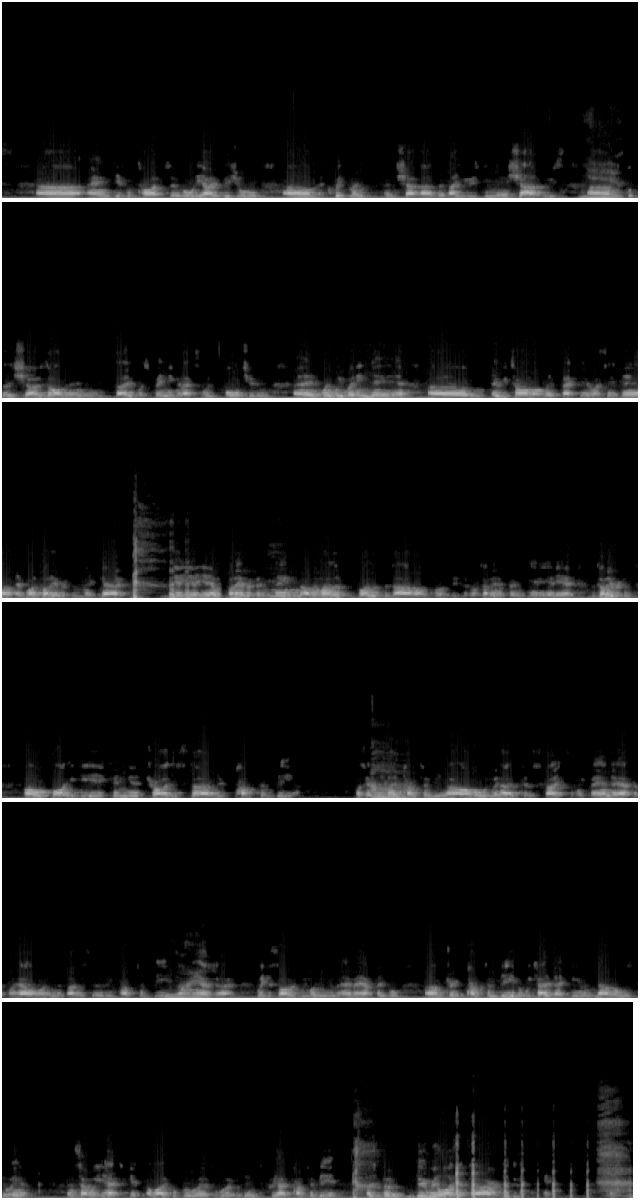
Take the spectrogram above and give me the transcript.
uh, and different types of audio visual um, equipment and show, uh, that they used in their shows yeah. um, to put these shows on, and they were spending an absolute fortune. And when we went in there, um, every time I went back there, I said, "Now, have I got everything?" They'd go, "Yeah, yeah, yeah, we've got everything." And then, I mean, one of the one of the bizarre ones was, "Is that I've got everything?" Yeah, yeah, yeah, we've got everything. Oh, while you're here, can you try this uh, new pumpkin beer? I said, well, oh. you pumpkin beer. Oh, well, we went over to the States and we found out that for Halloween that they were serving pumpkin beer. Wow. So in our show, we decided we wanted to have our people um, drink pumpkin beer, but we came back here and no one was doing it. And so we had to get a local brewer to work with them to create pumpkin beer. I said, you do realise that's R&D.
